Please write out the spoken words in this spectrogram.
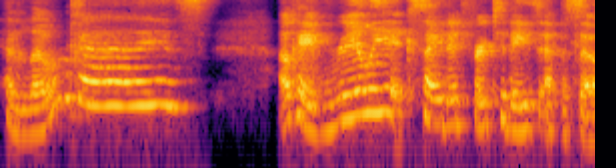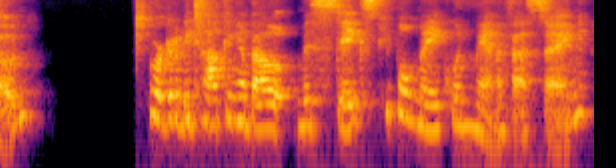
Hello, guys. Okay, really excited for today's episode. We're going to be talking about mistakes people make when manifesting.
